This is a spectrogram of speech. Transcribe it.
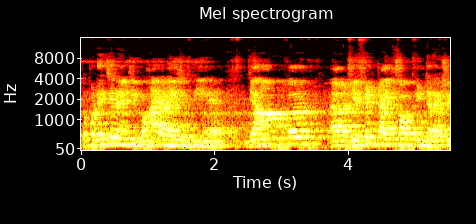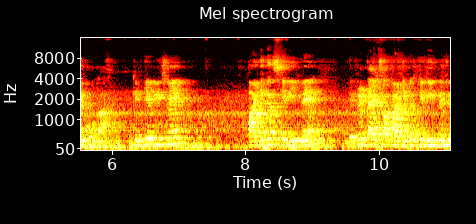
तो पोटेंशियल एनर्जी वहाँ अराइज होती है जहाँ पर डिफरेंट टाइप्स ऑफ़ इंटरेक्शन होता है। किनके बीच में? पार्टिकल्स के बीच में। डिफरेंट टाइप्स ऑफ़ पार्टिकल के बीच में जो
